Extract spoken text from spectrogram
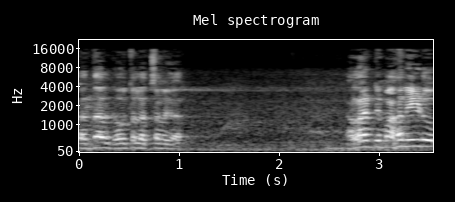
సర్దార్ గౌతు లచ్చన్ గారు. అలాంటి మహనీయుడు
